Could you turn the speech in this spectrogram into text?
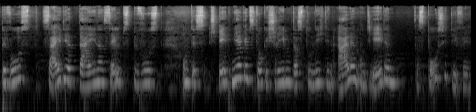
bewusst, sei dir deiner selbst bewusst. Und es steht nirgendwo geschrieben, dass du nicht in allem und jedem das Positive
